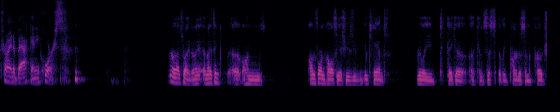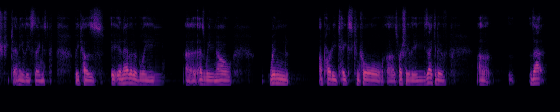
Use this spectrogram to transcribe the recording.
trying to back any horse. no, that's right, and I, and I think uh, on on foreign policy issues, you you can't really take a, a, consistently partisan approach to any of these things because inevitably, uh, as we know, when a party takes control, uh, especially the executive, uh, that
